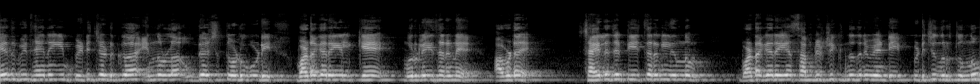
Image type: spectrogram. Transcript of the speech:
ഏത് വിധേനയും പിടിച്ചെടുക്കുക എന്നുള്ള ഉദ്ദേശത്തോടു കൂടി വടകരയിൽ കെ മുരളീധരനെ അവിടെ ശൈലജ ടീച്ചറിൽ നിന്നും വടകരയെ സംരക്ഷിക്കുന്നതിന് വേണ്ടി പിടിച്ചു നിർത്തുന്നു.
